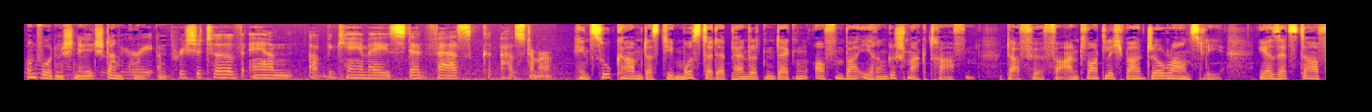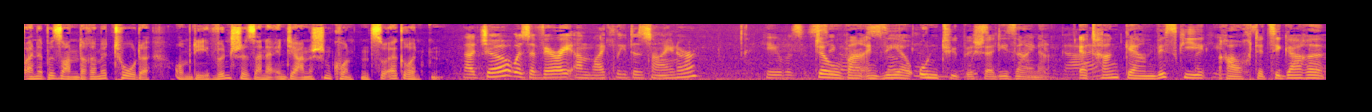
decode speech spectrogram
und wurden schnell Stammkunden. Hinzu kam, dass die Muster der Pendleton-Decken offenbar ihren Geschmack trafen. Dafür verantwortlich war Joe Rounsley. Er setzte auf eine besondere Methode, um die Wünsche seiner indianischen Kunden zu ergründen. Now Joe was a very unlikely designer. Joe war ein sehr untypischer Designer. Er trank gern Whisky, rauchte Zigarre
